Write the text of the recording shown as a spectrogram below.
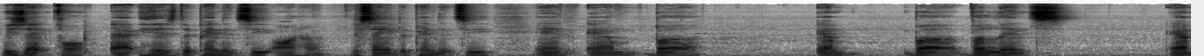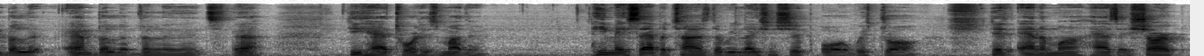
resentful at his dependency on her. The same dependency and amba, ambivalence, yeah, he had toward his mother. He may sabotage the relationship or withdraw. His anima has a sharp,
